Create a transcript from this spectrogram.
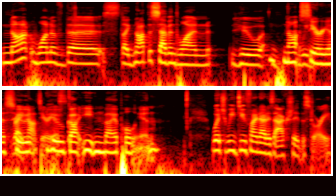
Not one of the, like, not the seventh one who, Not Sirius. right, who, not Sirius. Who got eaten by Apollyon. which we do find out is actually the story.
